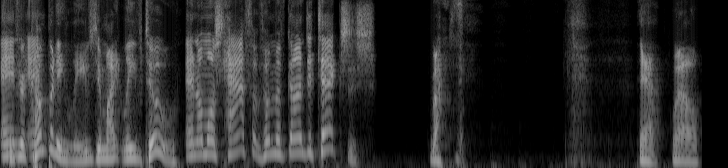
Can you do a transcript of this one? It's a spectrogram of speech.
And, if your and- company leaves, you might leave too. and almost half of them have gone to Texas. Right. Yeah. Well,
